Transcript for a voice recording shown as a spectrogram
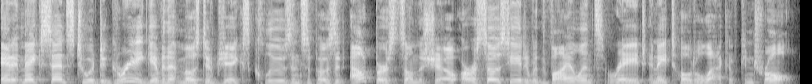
And it makes sense to a degree given that most of Jake's clues and supposed outbursts on the show are associated with violence, rage, and a total lack of control.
